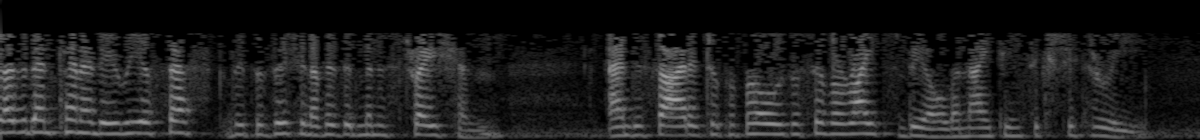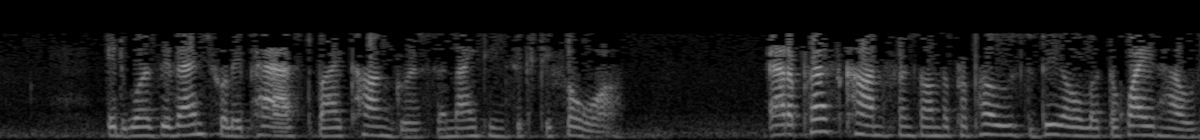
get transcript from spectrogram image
President Kennedy reassessed the position of his administration and decided to propose a civil rights bill in 1963. It was eventually passed by Congress in 1964. At a press conference on the proposed bill at the White House,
